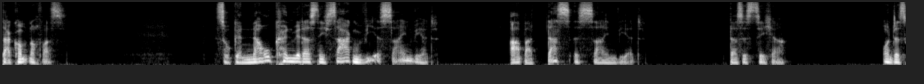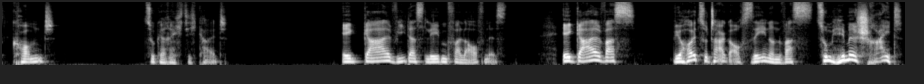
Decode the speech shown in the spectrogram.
da kommt noch was. So genau können wir das nicht sagen, wie es sein wird. Aber dass es sein wird, das ist sicher und es kommt zu Gerechtigkeit. Egal wie das Leben verlaufen ist, egal was wir heutzutage auch sehen und was zum Himmel schreit,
